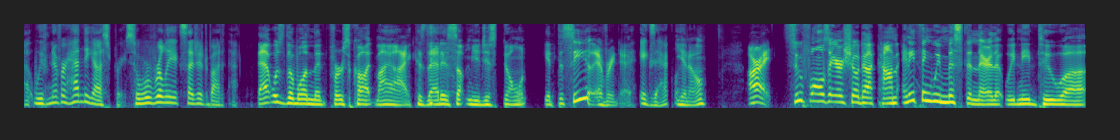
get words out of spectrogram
Uh, we've never had the Osprey, so we're really excited about that. That was the one that first caught my eye because that is something you just don't get to see every day, Exactly. you know? All right. SiouxFallsAirShow.com. Anything we missed in there that we need to, uh,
